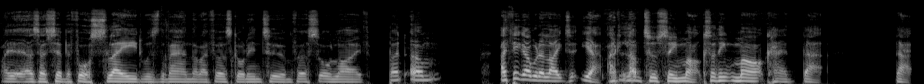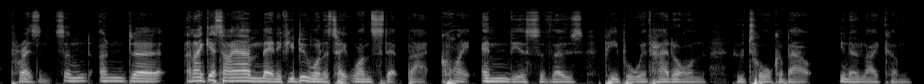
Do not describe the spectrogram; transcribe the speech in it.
I, as I said before, Slade was the band that I first got into and first saw live. But um, I think I would have liked it. Yeah, I'd love to have seen Mark because I think Mark had that that presence, and and uh, and I guess I am then, if you do want to take one step back, quite envious of those people we've had on who talk about, you know, like um,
